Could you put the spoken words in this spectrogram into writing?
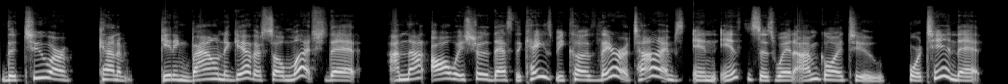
the two are kind of getting bound together so much that I'm not always sure that that's the case because there are times in instances when I'm going to portend that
